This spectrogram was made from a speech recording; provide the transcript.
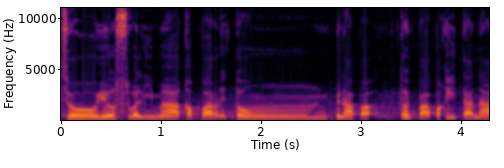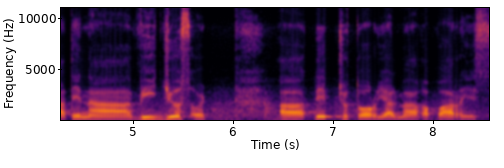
So, usually mga kapar, itong, pinapa, itong papakita natin na videos or uh, tip tutorial mga kapar is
